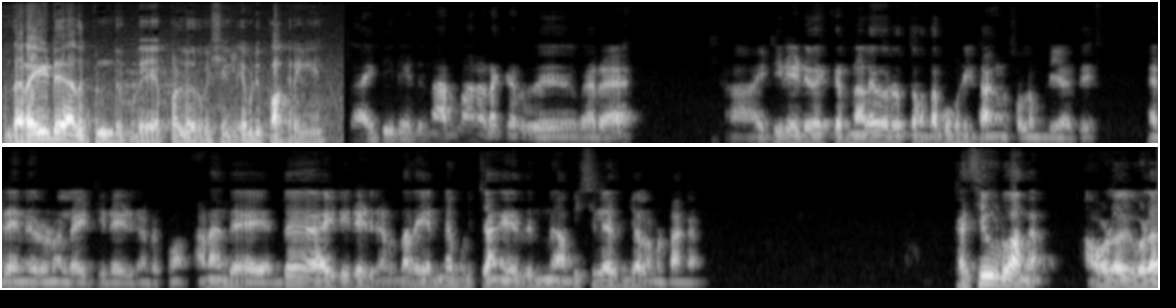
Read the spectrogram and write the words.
அந்த ரைடு அது பின் இருக்கக்கூடிய பல்வேறு விஷயங்கள் எப்படி பார்க்குறீங்க? ஐடி ரைடு நார்மலாக நடக்கிறது வேற. ஐடி ரைடு வைக்கிறதுனாலே ஒருத்தவங்க தப்பு பண்ணிட்டாங்கன்னு சொல்ல முடியாது. நிறைய நிறுவனங்கள் ஐடி ரைடு நடக்கும். ஆனால் இந்த எந்த ஐடி ரைடு நடந்தாலும் என்ன பிடிச்சாங்க எதுன்னு அபிஷியலாக எதுவும் சொல்ல மாட்டாங்க. கசி விடுவாங்க. அவ்வளோ இவ்வளோ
